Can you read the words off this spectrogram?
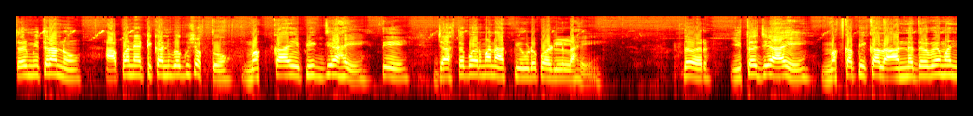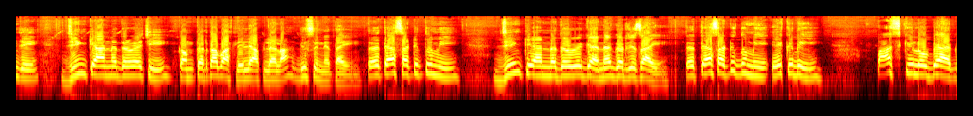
तर मित्रांनो आपण या ठिकाणी बघू शकतो मक्का हे पीक जे आहे ते जास्त प्रमाणात पिवळं पडलेलं आहे. तर इथं जे आहे मक्का पिकाला अन्नद्रव्य म्हणजे झिंक या अन्नद्रव्याची कमतरता भासलेली आपल्याला दिसून येत आहे. तर त्यासाठी तुम्ही झिंक हे अन्नद्रव्य घेणं गरजेचं आहे. तर त्यासाठी तुम्ही एकरी पाच किलो बॅग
